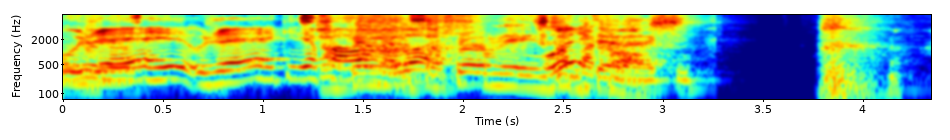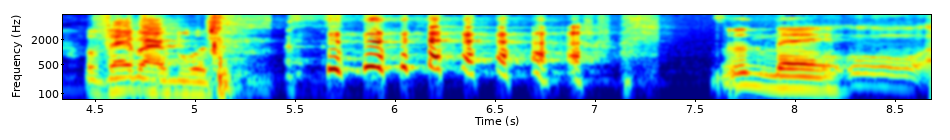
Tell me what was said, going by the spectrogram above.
O, GR, o GR queria só falar um negócio. Só pra me aqui. O velho barbudo. Tudo bem. O, o,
